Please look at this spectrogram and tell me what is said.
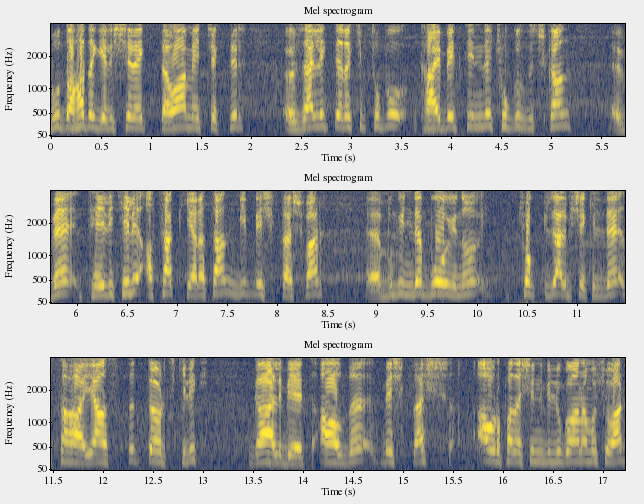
Bu daha da gelişerek devam edecektir. Özellikle rakip topu kaybettiğinde çok hızlı çıkan ve tehlikeli atak yaratan bir Beşiktaş var. E, Bugün de bu oyunu çok güzel bir şekilde sahaya yansıttı. 4-2'lik galibiyet aldı Beşiktaş. Avrupa'da şimdi bir Lugano maçı var.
